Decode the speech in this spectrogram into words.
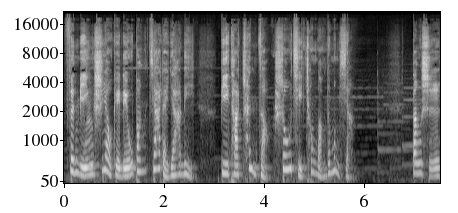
分明是要给刘邦加点压力，逼他趁早收起称王的梦想。当时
